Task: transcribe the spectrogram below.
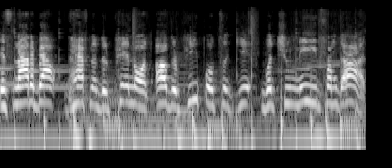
It's not about having to depend on other people to get what you need from God.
